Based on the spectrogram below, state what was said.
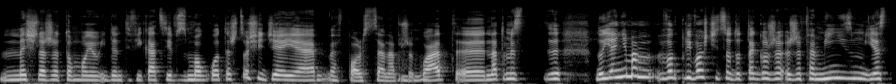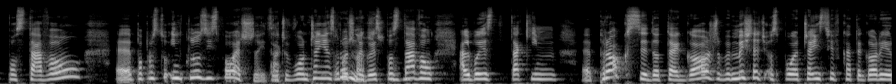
Myślę, że tą moją identyfikację wzmogło też, co się dzieje w Polsce na mhm. przykład. Mhm. Natomiast y, no ja nie mam wątpliwości co do tego, że, że feminizm jest postawą e, po prostu inkluzji społecznej, to tak. znaczy włączenia społecznego. Jest mhm. postawą albo jest takim proksy do tego, żeby myśleć o społeczeństwie w kategorii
